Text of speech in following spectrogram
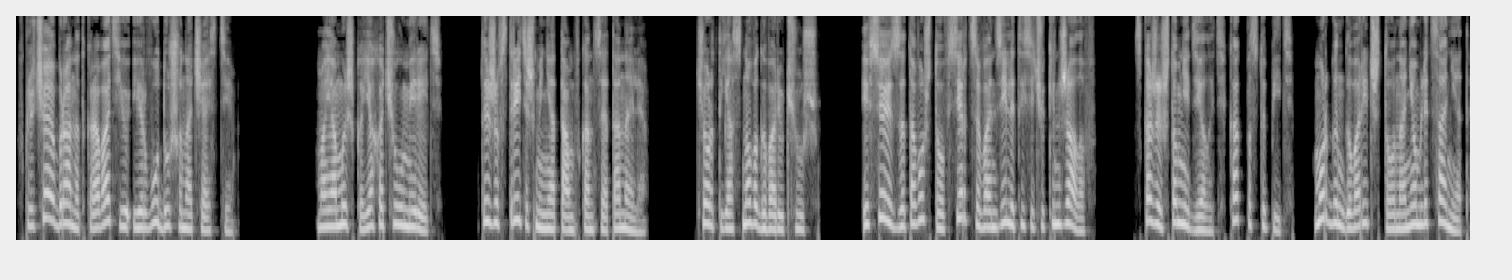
Включаю бран над кроватью и рву душу на части. «Моя мышка, я хочу умереть. Ты же встретишь меня там, в конце тоннеля». Черт, я снова говорю чушь. И все из-за того, что в сердце вонзили тысячу кинжалов. Скажи, что мне делать, как поступить? Морган говорит, что на нем лица нет,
